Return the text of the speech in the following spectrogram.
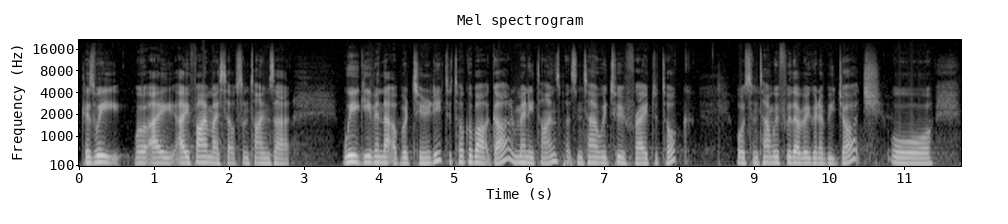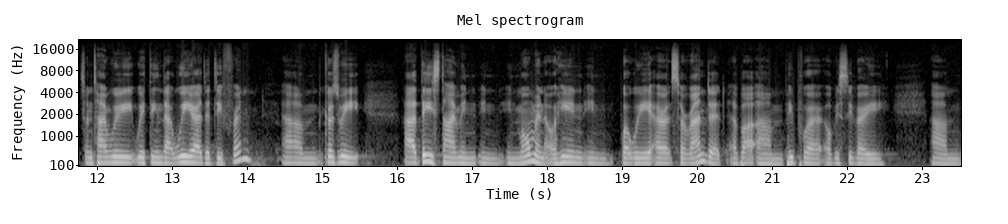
Because we, well, I, I find myself sometimes that we're given that opportunity to talk about God many times, but sometimes we're too afraid to talk, or sometimes we feel that we're going to be judged, or sometimes we, we think that we are the different um, because we at this time in, in, in moment or here in, in what we are surrounded about um, people are obviously very um,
